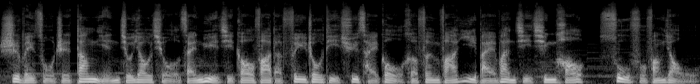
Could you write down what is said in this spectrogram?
世卫组织当年就要求在疟疾高发的非洲地区采购和分发一百万剂青蒿素复方药物，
